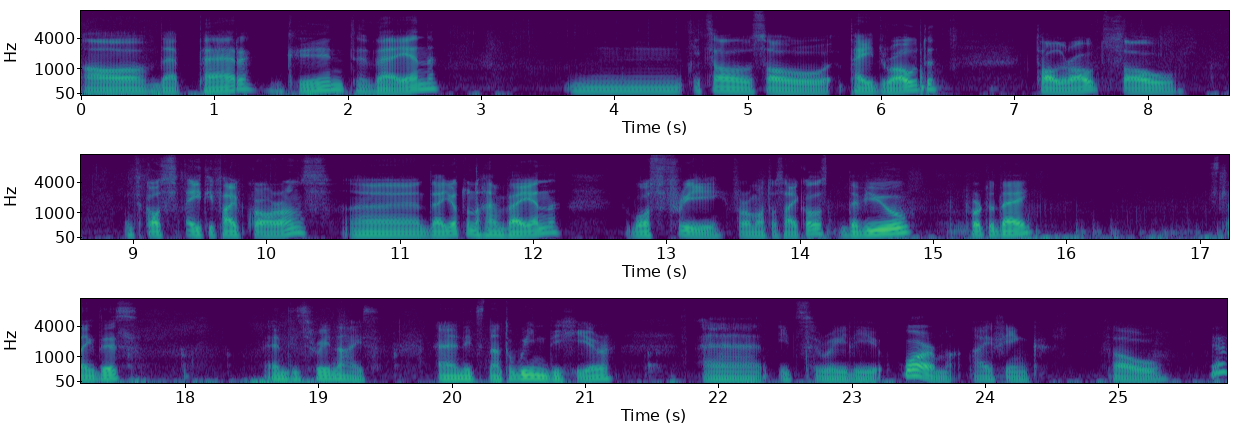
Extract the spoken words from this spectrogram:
of the Peer Gyntveien Mm, it's also paid road, toll road, so it costs 85 crowns. Uh, the Jotunheimveien was free for motorcycles. The view for today is like this, and it's really nice. And it's not windy here, and it's really warm, I think. So yeah,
